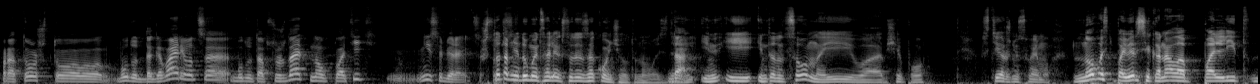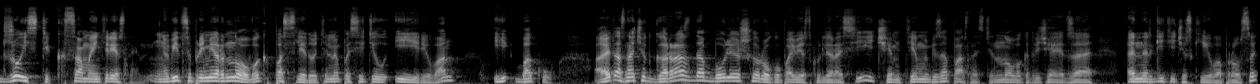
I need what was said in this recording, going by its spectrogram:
про то, что будут договариваться, будут обсуждать, но платить не собираются. Что-то мне думается, Олег, что ты закончил эту новость. Да. Да. И, и интонационно, и вообще по стержню своему. Новость по версии канала Полит Джойстик. Самое интересное. Вице-премьер Новак последовательно посетил и Ереван, и Баку. А это значит гораздо более широкую повестку для России, чем тема безопасности. Новак отвечает за энергетические вопросы,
